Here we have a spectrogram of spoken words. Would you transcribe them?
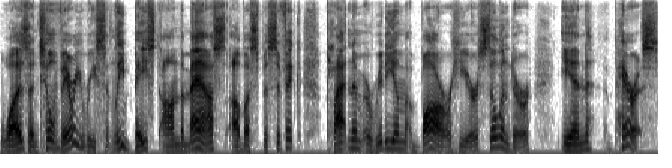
was until very recently based on the mass of a specific platinum iridium bar here cylinder in Paris.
